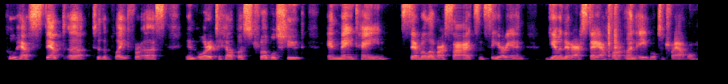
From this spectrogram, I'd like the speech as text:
who have stepped up to the plate for us in order to help us troubleshoot and maintain several of our sites in CRN, given that our staff are unable to travel.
